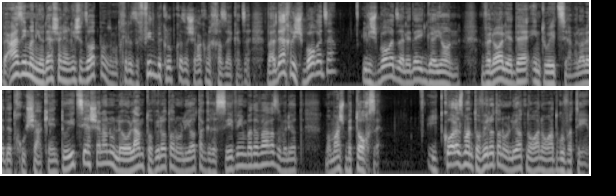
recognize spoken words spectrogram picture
ואז אם אני יודע שאני ארגיש את זה עוד פעם, זה מתחיל איזה פידבק לופ כזה שרק מחזק את זה. והדרך לשבור את זה, היא לשבור את זה על ידי היגיון, ולא על ידי אינטואיציה, ולא על ידי תחושה. כי האינטואיציה שלנו לעולם תוביל אותנו להיות אגרסיביים בדבר הזה, ולהיות ממש בתוך זה. היא כל הזמן תוביל אותנו להיות נורא נורא תגובתיים.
